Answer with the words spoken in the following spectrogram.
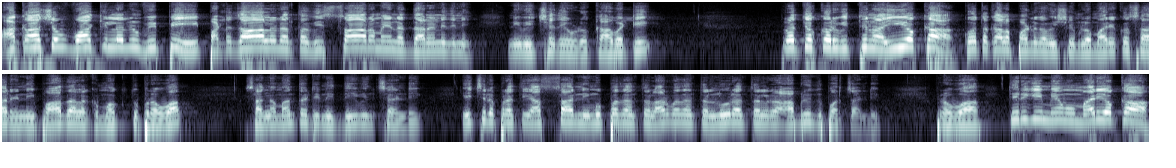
ఆకాశం వాకిళ్ళను విప్పి పటజాలనంత విస్తారమైన ధననిధిని నీవు ఇచ్చేదేవుడు కాబట్టి ప్రతి ఒక్కరు విత్తిన ఈ యొక్క కోతకాల పండుగ విషయంలో మరొకసారి నీ పాదాలకు మొక్కుతూ ప్రవ్వా సంఘమంతటిని దీవించండి. ఇచ్చిన ప్రతి అస్సాన్ని ముప్పదంతలు అరవదంతలు నూరంతలుగా అభివృద్ధిపరచండి ప్రవ్వా తిరిగి మేము మరి యొక్క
